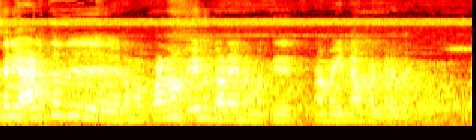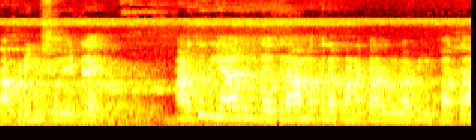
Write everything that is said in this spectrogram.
சரி அடுத்தது நம்ம பணம் வேணும் தானே நமக்கு? நம்ம என்ன பண்ணுறது அப்படின்னு சொல்லிட்டு அடுத்தது யார் இந்த கிராமத்தில் பணக்காரவங்க அப்படின்னு பார்த்தா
